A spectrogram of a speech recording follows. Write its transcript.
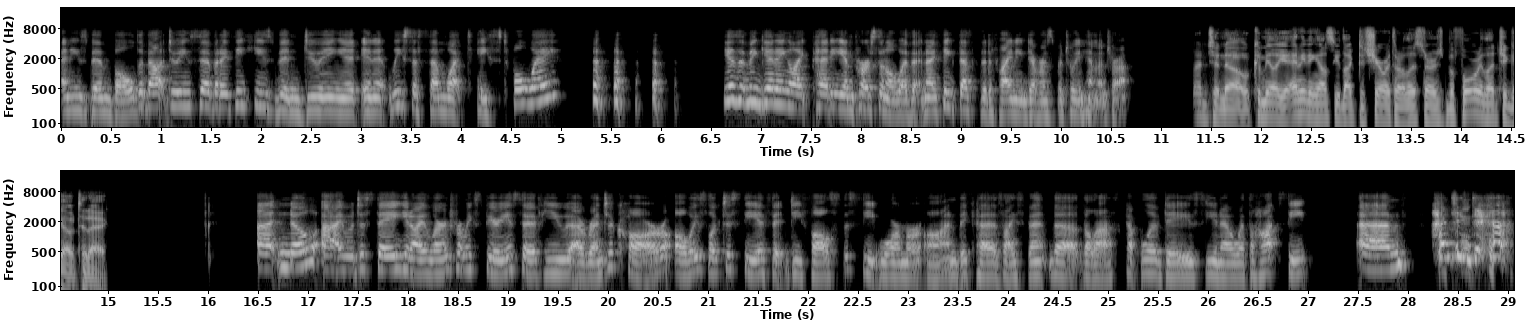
and he's been bold about doing so but i think he's been doing it in at least a somewhat tasteful way he hasn't been getting like petty and personal with it. And I think that's the defining difference between him and Trump. Good to know. Camelia, anything else you'd like to share with our listeners before we let you go today? Uh, no, I would just say, you know, I learned from experience that if you uh, rent a car, always look to see if it defaults the seat warmer on because I spent the the last couple of days, you know, with a hot seat, um, hunting down,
